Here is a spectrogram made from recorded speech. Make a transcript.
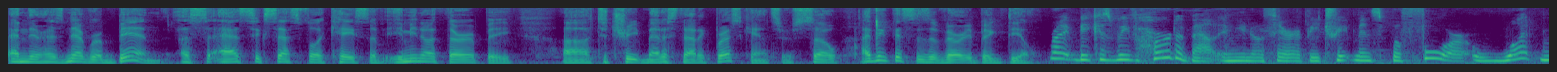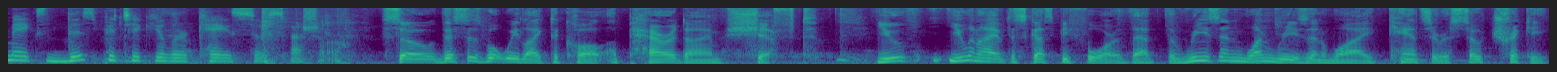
and there has never been a, as successful a case of immunotherapy uh, to treat metastatic breast cancer. So I think this is a very big deal. Right, because we've heard about immunotherapy treatments before. What makes this particular case so special? So this is what we like to call a paradigm shift. You've, you and I have discussed before that the reason, one reason why cancer is so tricky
